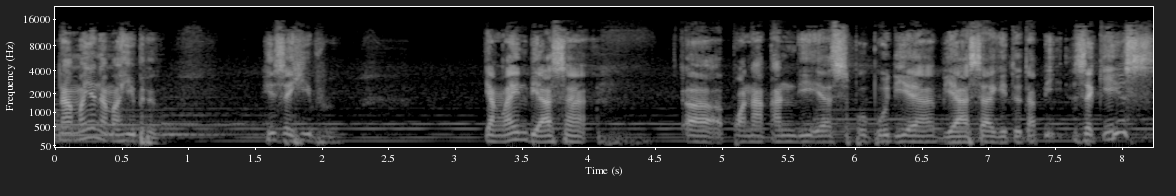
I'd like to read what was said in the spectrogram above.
Namanya nama Hebrew. He's a Hebrew. Yang lain biasa, uh, ponakan dia, sepupu dia, biasa gitu. Tapi Zacchaeus,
